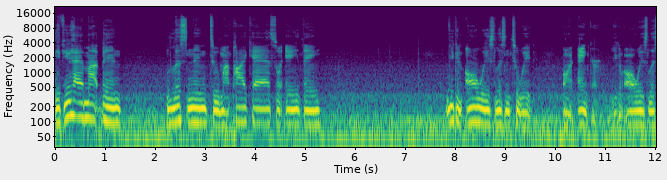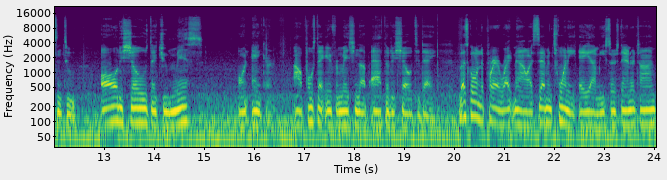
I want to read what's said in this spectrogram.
If you have not been listening to my podcast or anything, you can always listen to it on Anchor. You can always listen to all the shows that you miss on Anchor. I'll post that information up after the show today. Let's go into prayer right now at 7:20 a.m. Eastern Standard Time.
